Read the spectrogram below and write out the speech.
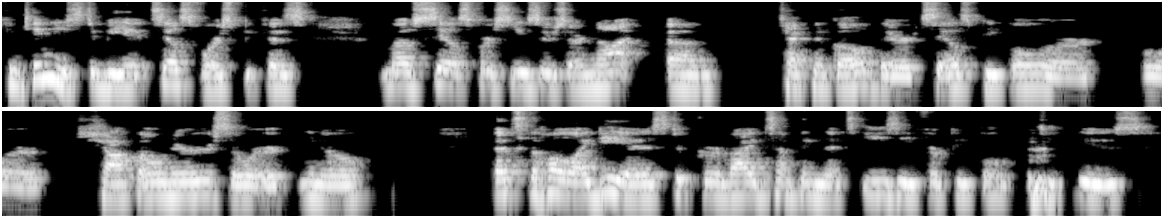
continues to be at Salesforce because most Salesforce users are not um, technical. They're salespeople or, or shop owners or, you know, that's the whole idea is to provide something that's easy for people to use,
